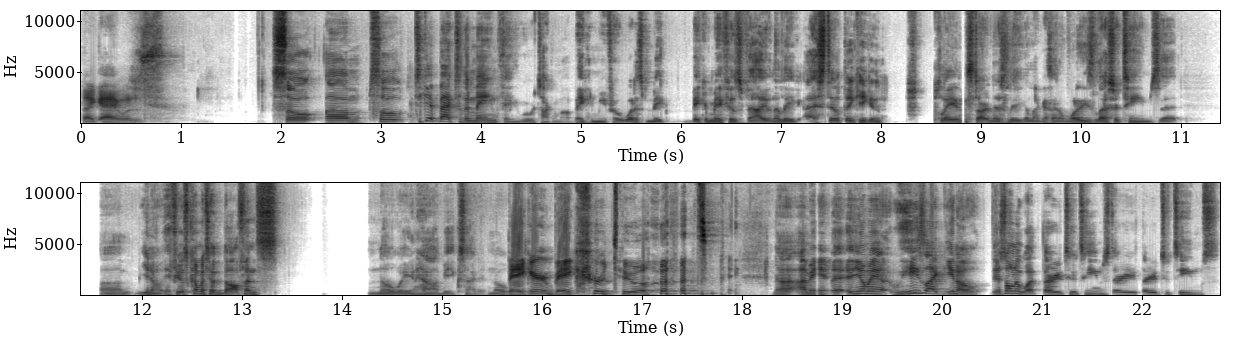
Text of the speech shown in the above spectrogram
That guy was So, um, so to get back to the main thing we were talking about, Baker Mayfield. What is make, Baker Mayfield's value in the league? I still think he can play and start in this league. And like I said, on one of these lesser teams that, um, you know, if he was coming to the Dolphins, no way in hell I'd be excited. No Baker, way. Baker too. no, I mean, uh, you know, I mean, he's like, you know, there's only what 32 teams, 30, 32 teams.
